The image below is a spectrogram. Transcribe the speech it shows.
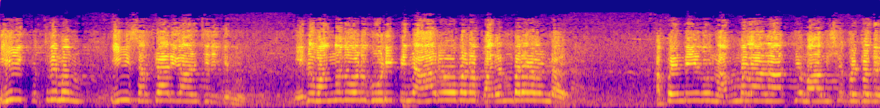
ഈ കൃത്രിമം ഈ സർക്കാർ കാണിച്ചിരിക്കുന്നു ഇത് വന്നതോടുകൂടി പിന്നെ ആരോപണ പരമ്പരകളുണ്ടായി. അപ്പൊ എന്ത് ചെയ്യുന്നു നമ്മളാണ് ആദ്യം ആവശ്യപ്പെട്ടത്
